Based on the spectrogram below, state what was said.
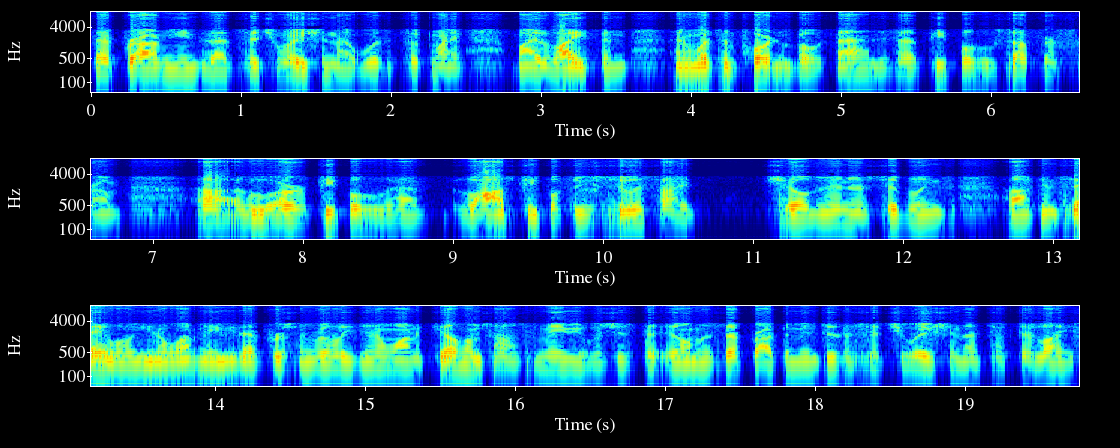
that brought me into that situation that would have took my, my life. And, and what's important about that is that people who suffer from uh, who are people who have lost people through suicide, children or siblings, uh, can say, well, you know what, maybe that person really didn't want to kill themselves. Maybe it was just the illness that brought them into the situation that took their life.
